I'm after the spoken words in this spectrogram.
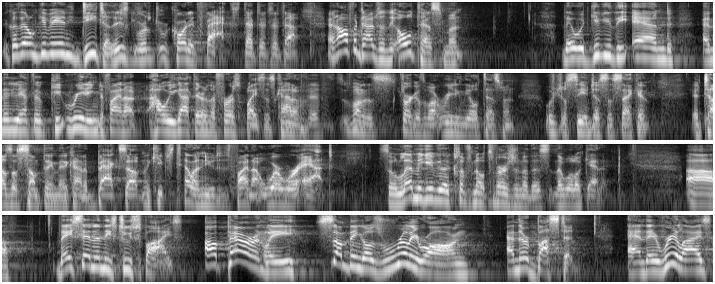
because they don't give you any detail. They just recorded facts. Da, da, da, and oftentimes in the Old Testament, they would give you the end, and then you have to keep reading to find out how we got there in the first place. It's kind of it's one of the struggles about reading the Old Testament, which you'll see in just a second. It tells us something that kind of backs up and keeps telling you to find out where we're at. So let me give you the Cliff Notes version of this, and then we'll look at it. uh, they send in these two spies. Apparently, something goes really wrong and they're busted. And they realize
